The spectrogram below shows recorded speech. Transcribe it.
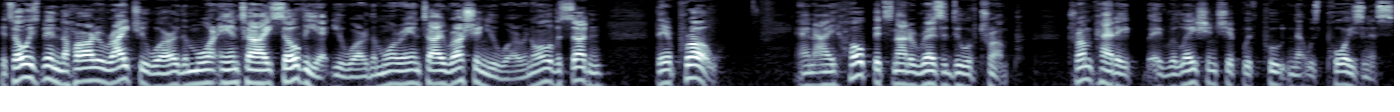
It's always been the harder right you were, the more anti Soviet you were, the more anti Russian you were. And all of a sudden, they're pro. And I hope it's not a residue of Trump. Trump had a, a relationship with Putin that was poisonous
